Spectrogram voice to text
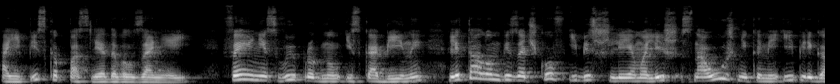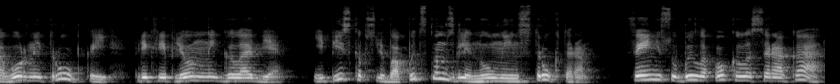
а епископ последовал за ней. Фейнис выпрыгнул из кабины, летал он без очков и без шлема, лишь с наушниками и переговорной трубкой, прикрепленной к голове. Епископ с любопытством взглянул на инструктора. Фейнису было около сорока,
